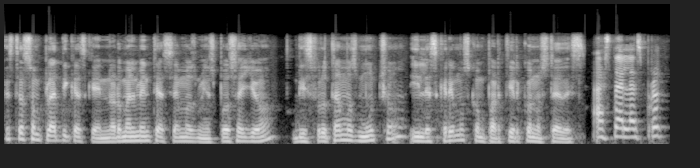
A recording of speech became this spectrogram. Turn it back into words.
Estas son pláticas que normalmente hacemos mi esposa y yo. Disfrutamos mucho y les queremos compartir con ustedes. Hasta, las pro-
